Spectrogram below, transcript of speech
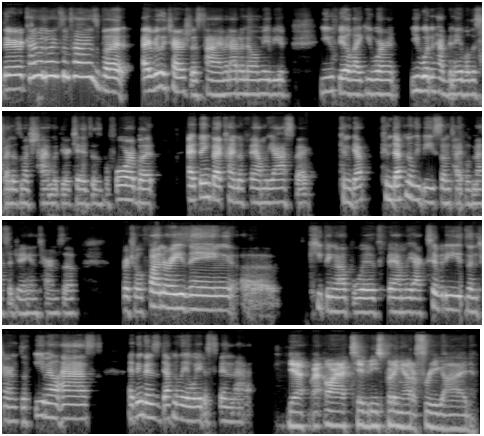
They're kind of annoying sometimes, but I really cherish this time. And I don't know, maybe if you feel like you weren't, you wouldn't have been able to spend as much time with your kids as before. But I think that kind of family aspect can get can definitely be some type of messaging in terms of virtual fundraising, uh, keeping up with family activities in terms of email asks. I think there's definitely a way to spin that. Yeah, our activities, putting out a free guide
